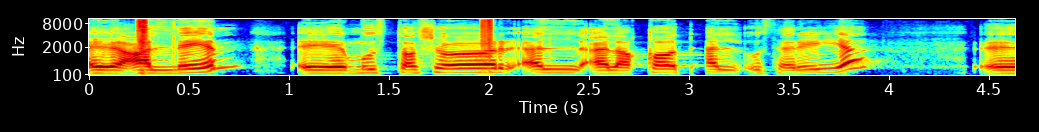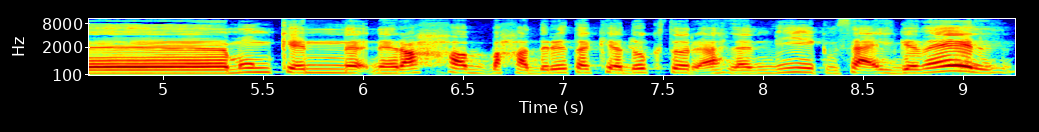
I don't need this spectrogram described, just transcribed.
آه، علام آه، مستشار العلاقات الأسرية. آه، ممكن نرحب بحضرتك يا دكتور. أهلا بيك. مساء الجمال.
